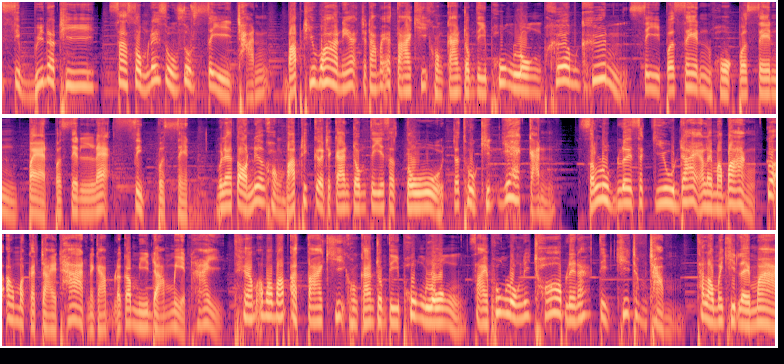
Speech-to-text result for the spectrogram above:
20 วินาที สะสมได้สูงสุด 4 ชั้น บัฟที่ว่าเนี้จะทำให้อัตราคีของการโจมตีพุ่งลงเพิ่มขึ้น 4% 6% 8%และ 10% เวลาต่อเนื่องของบัฟที่เกิดจากการโจมตีศัตรูจะถูกคิดแยกกัน สรุปเลยสกิลได้อะไรมาบ้าง ก็เอามากระจายธาตุนะครับ แล้วก็มีดาเมจให้ แถมเอามาบัฟอัตราคีของการโจมตีพุ่งลง สายพุ่งลงนี่ชอบเลยนะ ติดคีช่ำๆถ้าเราไม่คิดอะไรมาก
